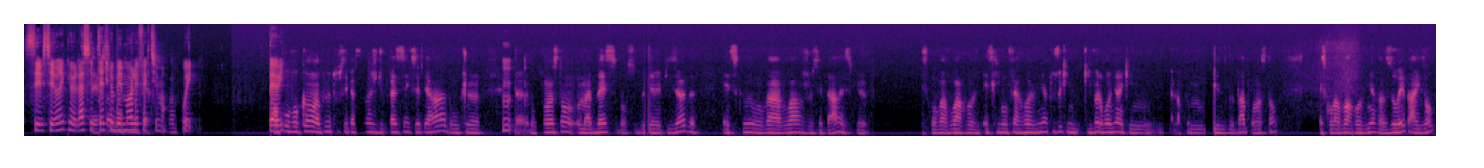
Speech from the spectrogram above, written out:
C'est vrai que là, c'est peut-être le bémol, effectivement. Oui. Ben en oui. convoquant un peu tous ces personnages du passé, etc. Donc, euh, Mm. euh, donc pour l'instant, on a Bess dans ce deuxième épisode. Est-ce qu'on va avoir, je sais pas, est-ce que est-ce qu'on va voir, est-ce qu'ils vont faire revenir tous ceux qui, qui veulent revenir et qui, alors que ne veut pas pour l'instant, est-ce qu'on va voir revenir Zoé par exemple?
